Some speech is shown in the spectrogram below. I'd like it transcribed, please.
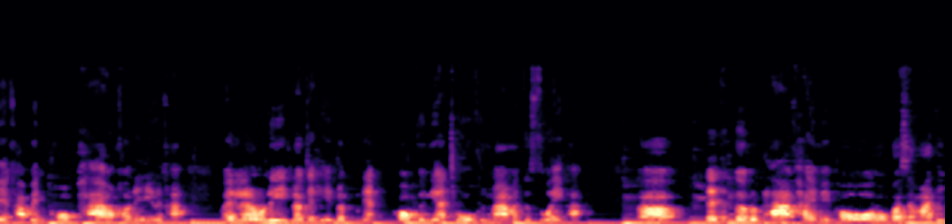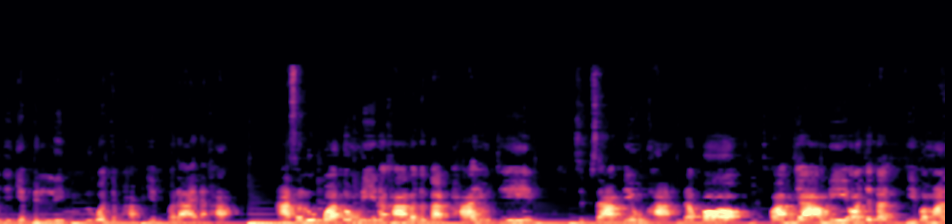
นะคะ เป็นขอบผ้าของเขานั่นเองนะคะ เวลาเรารีดเราจะเห็นแบบเนี้ยขอบตรงเนี้ยโชว์ขึ้นมามันจะสวยค่ะ ก็แต่ถ้าเกิดว่าผ้าใครไม่พอเราก็สามารถที่จะเย็บเป็นริม หรือว่าจะพับเย็บก็ได้นะคะอ่าสรุปว่าตรงนี้นะคะ เราจะตัดผ้าอยู่ที่ 13 นิ้วค่ะ แล้วก็ความยาวนี่อ้อยจะตัดอยู่ที่ประมาณ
